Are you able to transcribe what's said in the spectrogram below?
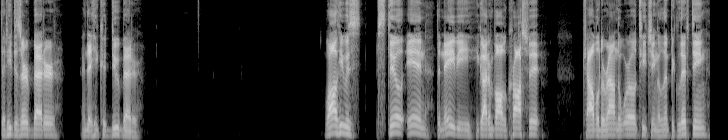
that he deserved better and that he could do better. While he was still in the Navy, he got involved with CrossFit, traveled around the world teaching Olympic lifting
